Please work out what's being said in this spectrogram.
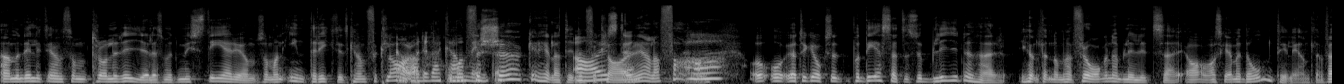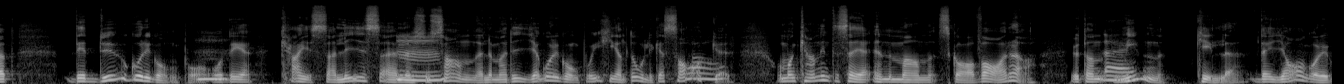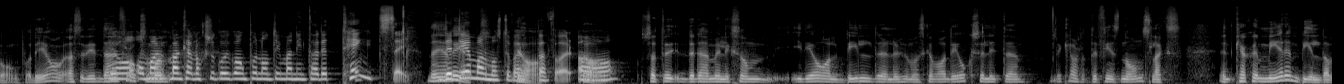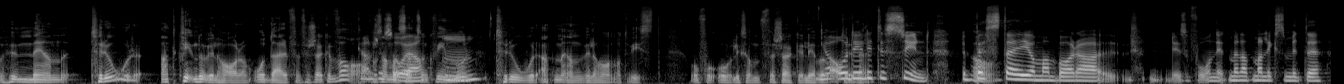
Ja, men det är lite grann som trolleri eller som ett mysterium som man inte riktigt kan förklara. Ja, kan och man vi inte. försöker hela tiden Ja, förklara det. det i alla fall. Ja. Och, och jag tycker också på det sättet så blir den här, egentligen de här frågorna blir lite så här, ja vad ska jag med dem till egentligen? För att det du går igång på Mm. och det Kajsa, Lisa eller Susanne eller Maria går igång på är helt olika saker. Och man kan inte säga en man ska vara. Utan Nej. min kille, det jag går igång på, det, jag, alltså det är därför Ja, också och man, man kan också gå igång på någonting man inte hade tänkt sig. Nej, det är det vet. man måste vara Ja, öppen för. Ja. Så att det, det där med liksom idealbilder eller hur man ska vara, det är också lite... Det är klart att det finns någon slags, en, kanske mer en bild av hur män tror att kvinnor vill ha dem och därför försöker vara. Kanske på samma så, sätt ja. som kvinnor Mm. tror att män vill ha något visst och, få, och liksom försöker leva Ja, upp och till det är där. lite synd. Det Ja. bästa är ju om man bara, det är så fånigt, men att man liksom inte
